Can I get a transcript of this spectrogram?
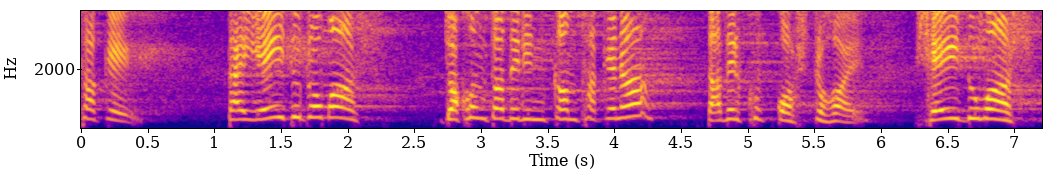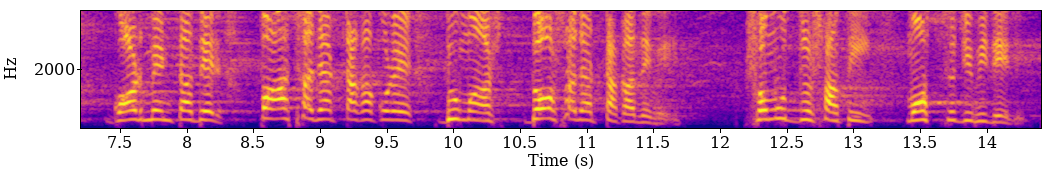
থাকে, তাই এই দুটো মাস যখন তাদের ইনকাম থাকে না, তাদের খুব কষ্ট হয়। সেই দু মাস গভর্নমেন্ট তাদের পাঁচ হাজার টাকা করে দু মাস দশ হাজার টাকা দেবে। সমুদ্র সাথী মৎস্যজীবীদের।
